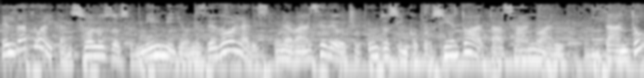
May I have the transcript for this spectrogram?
el dato alcanzó los 12 mil millones de dólares, un avance de 8.5% a tasa anual. En tanto,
